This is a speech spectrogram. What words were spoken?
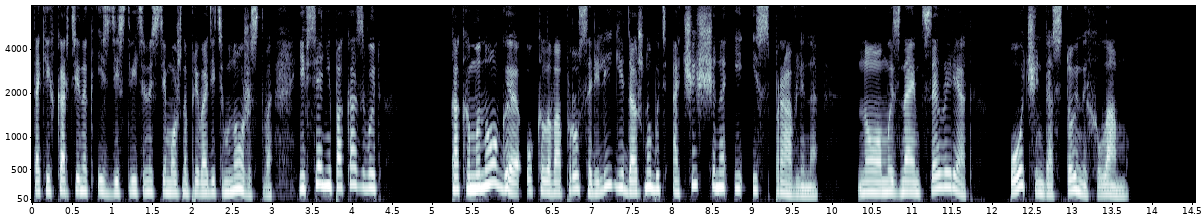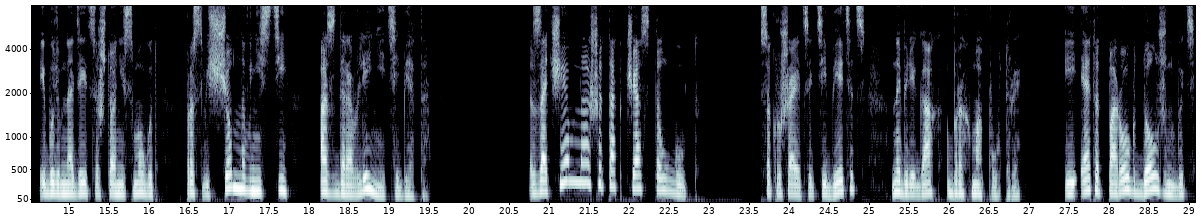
Таких картинок из действительности можно приводить множество, и все они показывают, как многое около вопроса религии должно быть очищено и исправлено, но мы знаем целый ряд очень достойных лам, и будем надеяться, что они смогут просвещенно внести оздоровление Тибета. Зачем наши так часто лгут? Сокрушается тибетец на берегах Брахмапутры. И этот порог должен быть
